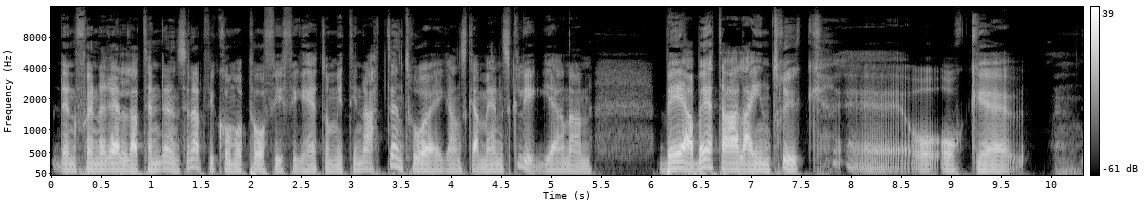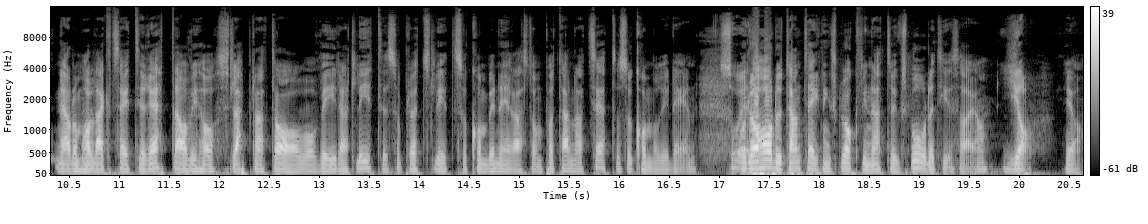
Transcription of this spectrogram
den generella tendensen att vi kommer på fiffigheter mitt i natten tror jag är ganska mänsklig. Hjärnan bearbetar alla intryck eh, och, och eh, när de har lagt sig till rätta och vi har slappnat av och vilat lite så plötsligt så kombineras de på ett annat sätt och så kommer idén. Så och då har du ett anteckningsblock vid nattduksbordet gissar jag? Ja. Ja.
